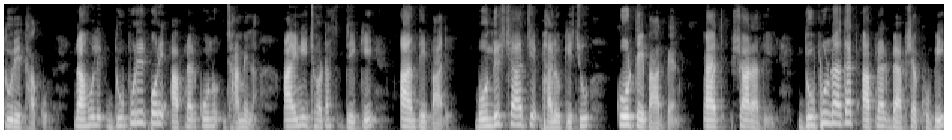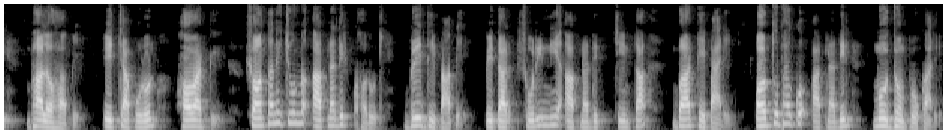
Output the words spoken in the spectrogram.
দূরে থাকুন। না হলে দুপুরের পরে আপনার কোনো ঝামেলা, আইনি ঝটাস ডেকে আনতে পারে। বন্ধুর সাহায্যে ভালো কিছু করতে পারবেন। আজ সারাদিন দুপুর নাগাদ আপনার ব্যবসা খুবই ভালো হবে। ইচ্ছা পূরণ হওয়ার দিন। সন্তানের জন্য আপনাদের খরচ বৃদ্ধি পাবে। পিতার শরীর নিয়ে আপনাদের চিন্তা বাড়তে পারে। অর্থভাগ্য আপনাদের মধ্যম প্রকারের।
